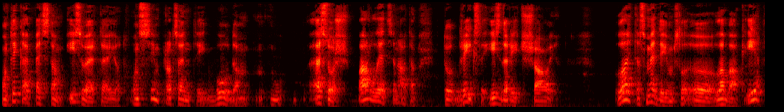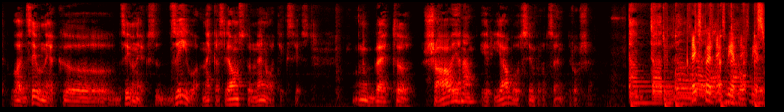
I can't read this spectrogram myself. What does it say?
un tikai pēc tam izvērtējot un simtprocentīgi būdam, esoši pārliecinātam, tu drīksti izdarīt šauju. Lai tas medījums labāk iet, lai dzīvniek, dzīvnieks dzīvo, nekas ļauns tur nenotiksies. Bet šāvienam ir jābūt simtprocentīgi drošam. Eksperta viedoklis.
